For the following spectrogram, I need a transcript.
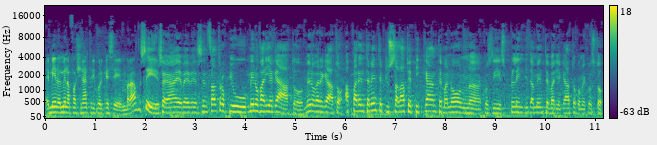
è, meno, è meno affascinante di quel che sembra. Sì, cioè, è, è senz'altro più, meno variegato, meno variegato, apparentemente più salato e piccante, ma non eh, così splendidamente variegato come questo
